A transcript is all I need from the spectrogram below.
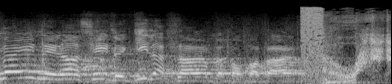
même les lancers de Guy Lafleur me font pas peur.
